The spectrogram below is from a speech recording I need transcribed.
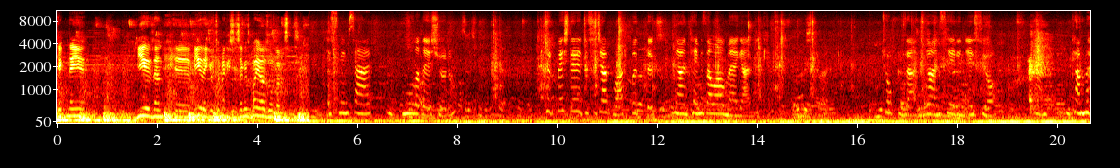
tekneyi bir yerden e, bir yere götürmek isteseniz bayağı zorlanırsınız. İsmim Ser. Muğla'da yaşıyorum. 45 derece sıcak var. Bıktık. Yani temiz hava almaya geldik. Çok güzel. Yani serin esiyor. Mükemmel.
